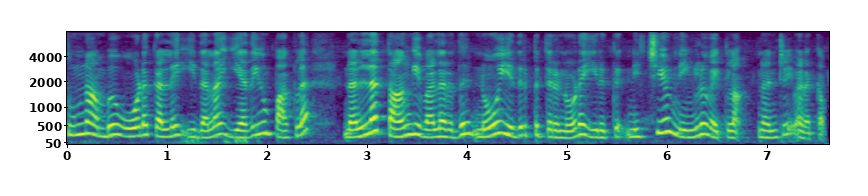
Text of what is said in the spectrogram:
சுண்ணாம்பு ஓடக்கல் இதெல்லாம் எதையும் பார்க்கல. நல்லா தாங்கி வளருது. நோய் எதிர்ப்பு திறனோட இருக்கு. நிச்சயம் நீங்களும் வைக்கலாம். நன்றி வணக்கம்.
